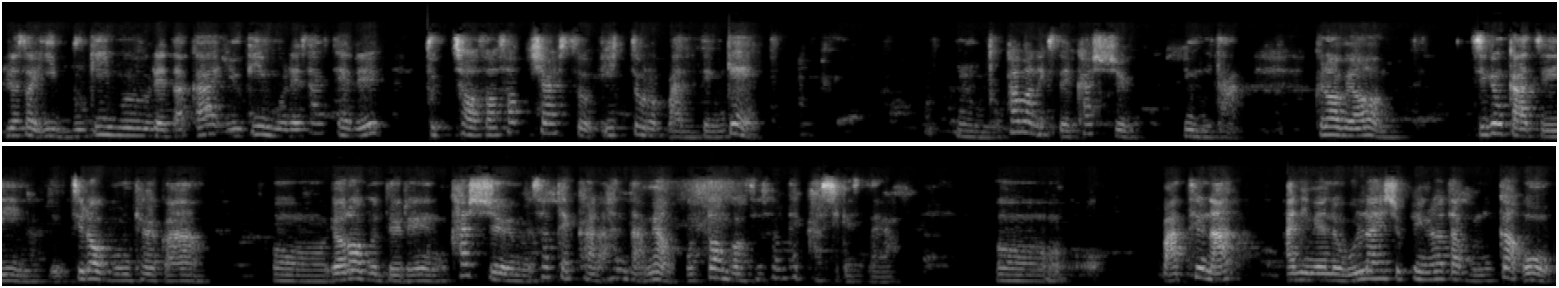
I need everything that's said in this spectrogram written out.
그래서 이 무기물에다가 유기물의 상태를 붙여서 섭취할 수 있도록 만든 게 음, 파마넥스의 칼슘입니다. 그러면 지금까지 들어본 결과 어, 여러분들은 칼슘을 선택하라 한다면 어떤 것을 선택하시겠어요? 어, 마트나 아니면 온라인 쇼핑을 하다 보니까 어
